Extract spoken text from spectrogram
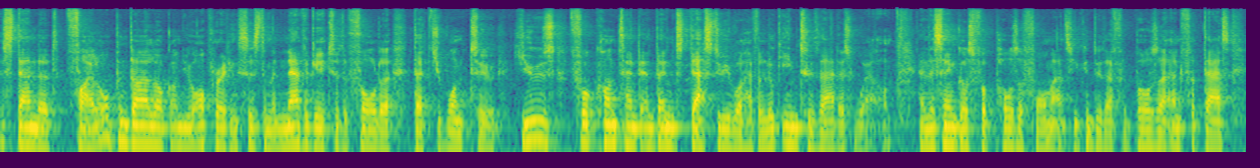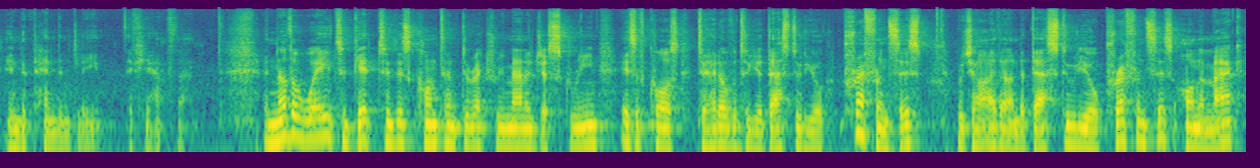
a standard file open dialog on your operating system and navigate to the folder that you want to use for content and then DAZ Studio will have a look into that as well. And the same goes for Poser formats. You can do that for Poser and for DAZ independently if you have that. Another way to get to this content directory manager screen is of course to head over to your DAZ Studio preferences, which are either under DAZ Studio preferences on a Mac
